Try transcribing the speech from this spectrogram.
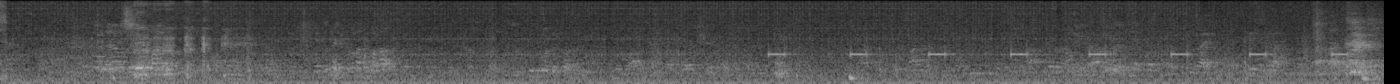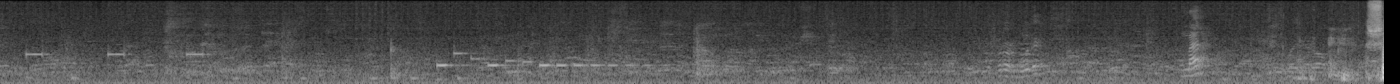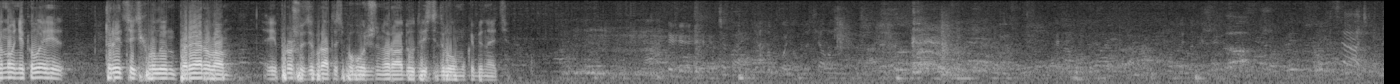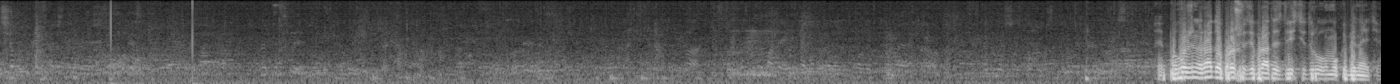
Шановні колеги, 30 хвилин перерва. І прошу зібратись погоджену раду у 202 кабінеті. Погоджену раду прошу зібратись в 202 кабінеті.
